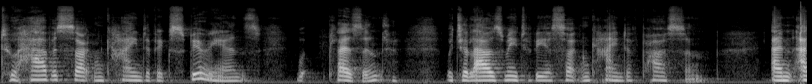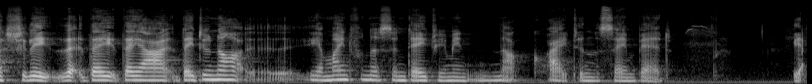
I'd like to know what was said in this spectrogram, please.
to have a certain kind of experience, pleasant, which allows me to be a certain kind of person. And actually they they are they do not uh, yeah mindfulness and daydreaming not quite in the same bed. Yeah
